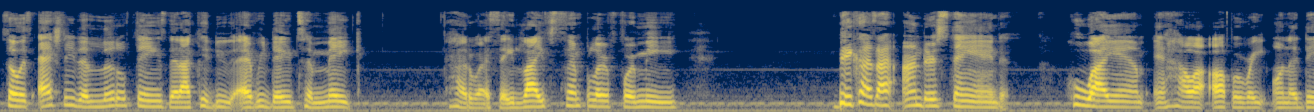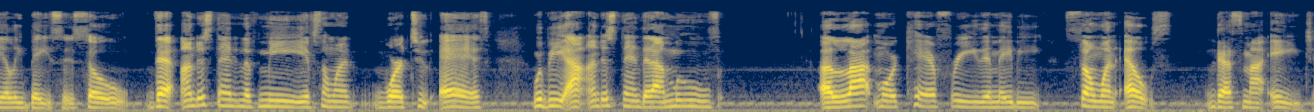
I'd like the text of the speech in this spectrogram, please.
So it's actually the little things that I could do every day to make, how do I say, life simpler for me because I understand who I am and how I operate on a daily basis. So that understanding of me, if someone were to ask, would be I understand that I move a lot more carefree than maybe someone else that's my age.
